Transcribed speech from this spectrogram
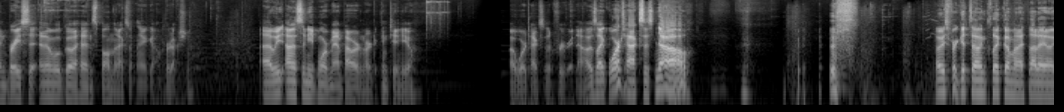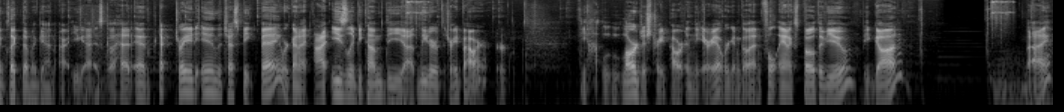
embrace it, and then we'll go ahead and spawn the next one. There you go, production. Uh, we honestly need more manpower in order to continue. Oh, war taxes are free right now. I was like, war taxes, no! I always forget to unclick them, and I thought I unclicked them again. All right, you guys go ahead and protect trade in the Chesapeake Bay. We're going to uh, easily become the uh, leader of the trade power, or the largest trade power in the area. We're going to go ahead and full annex both of you. Be gone. Bye.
